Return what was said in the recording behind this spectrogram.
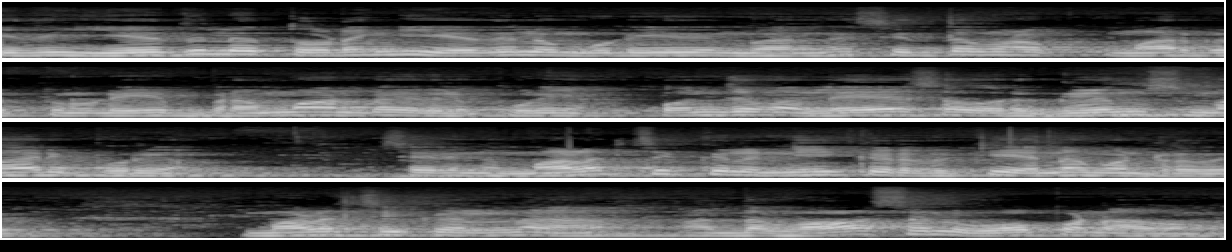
இது எதில் தொடங்கி எதில் முடியுதுன்னு சித்த மார்க்கத்தினுடைய பிரம்மாண்டம் இதில் புரியும். கொஞ்சம் லேசாக ஒரு கிளிம்ஸ் மாதிரி புரியும். சரி இந்த மலச்சிக்கலை நீக்கிறதுக்கு என்ன பண்ணுறது மலச்சிக்கல்னால் அந்த வாசல் ஓப்பன் ஆகும்.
